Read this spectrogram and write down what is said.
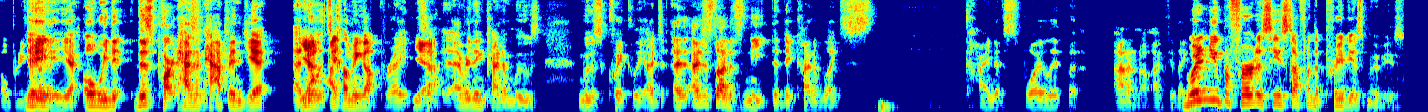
opening. Yeah, yeah, yeah. Oh, we did. This part hasn't happened yet. I know it's I- coming up, right? Yeah. So everything kind of moves moves quickly. I, I I just thought it's neat that they kind of like kind of spoil it, but I don't know. I feel like Wouldn't you prefer to see stuff from the previous movies?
